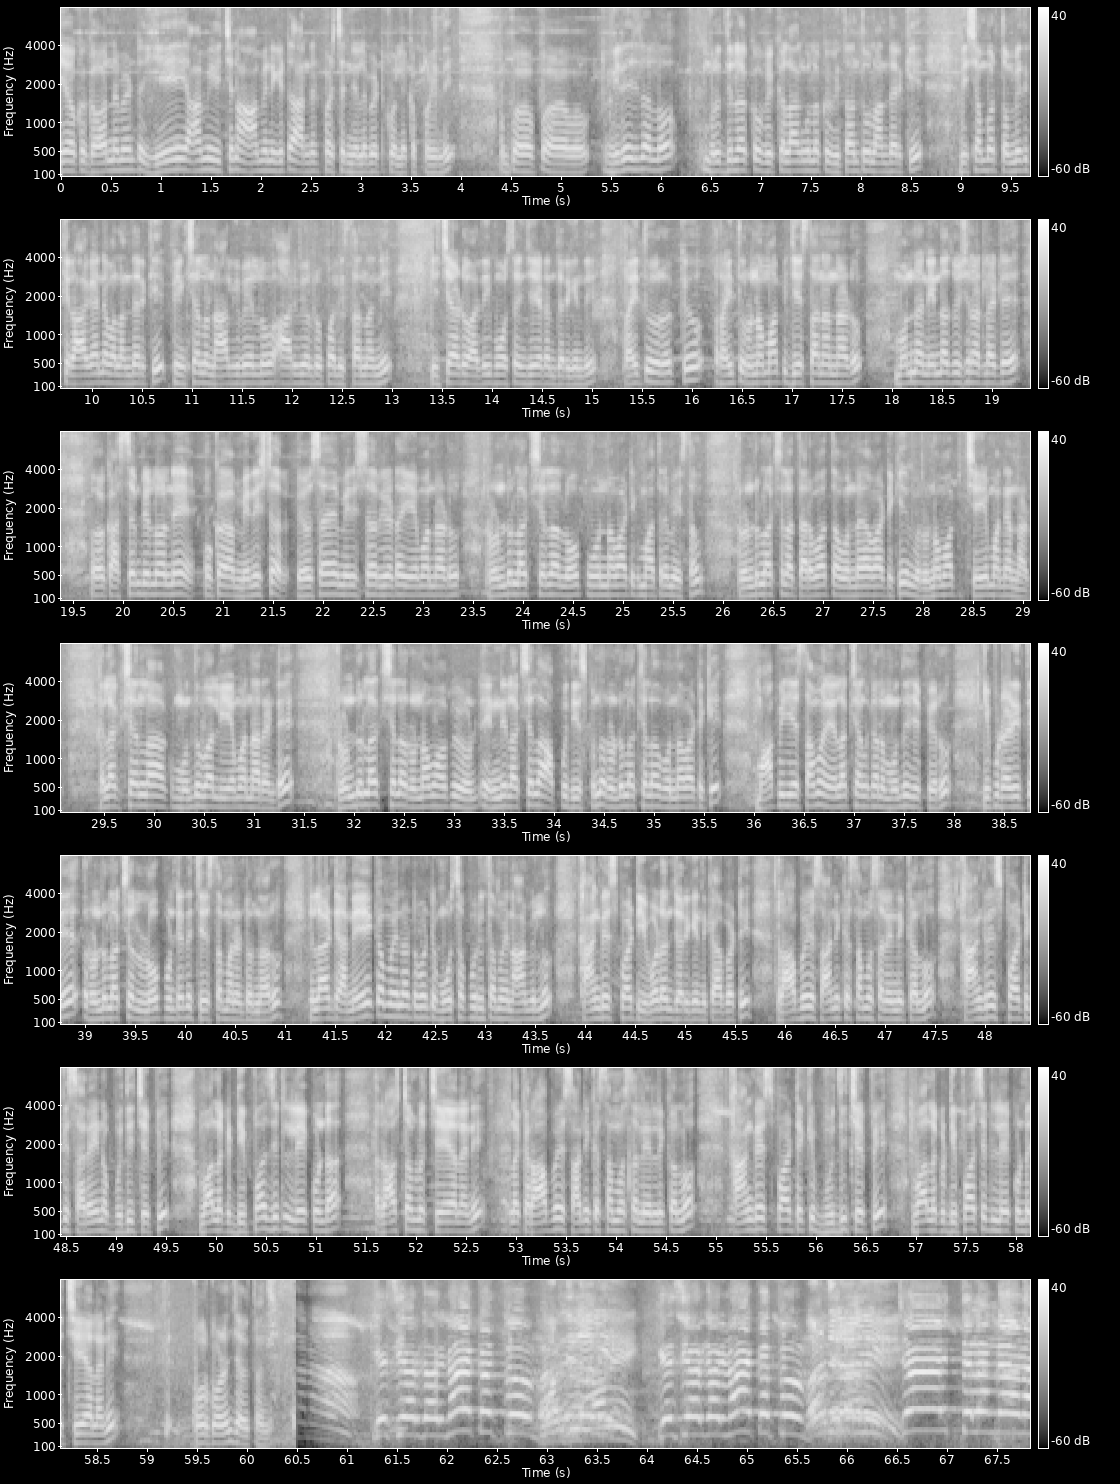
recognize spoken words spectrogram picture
ఈ యొక్క గవర్నమెంట్ ఏ హామీ ఇచ్చినా హామీని గిట్ట హండ్రెడ్ పర్సెంట్ నిలబెట్టుకోలేకపోయింది. విలేజ్లలో వృద్ధులకు వికలాంగులకు వితంతువులు అందరికీ డిసెంబర్ తొమ్మిదికి రాగానే వాళ్ళందరికీ పెన్షన్లు నాలుగు వేలు ఆరు వేల రూపాయలు ఇస్తానని ఇచ్చాడు. అది మోసం చేయడం జరిగింది. రైతులకు రైతు రుణమాఫీ చేస్తానన్నాడు. మొన్న నిన్న చూసినట్లయితే ఒక అసెంబ్లీలోనే ఒక మినిస్టర్ వ్యవసాయ మినిస్టర్ కూడా ఏమన్నాడు? రెండు లక్షల లోపు ఉన్న వాటికి మాత్రమే ఇస్తాం. రెండు లక్షల తర్వాత ఉన్న వాటికి రుణమాఫీ చేయమని అన్నాడు. ఎలక్షన్ల ముందు వాళ్ళు ఏమన్నారంటే రెండు లక్షల రుణమాఫీ ఉంటే ఎన్ని లక్షల అప్పు తీసుకున్నా రెండు లక్షల ఉన్న వాటికి మాఫీ చేస్తామని ఎలక్షన్ల కన్నా ముందే చెప్పారు. ఇప్పుడు అడిగితే రెండు లక్షల లోపు ఉంటేనే చేస్తామని అంటున్నారు. ఇలాంటి అనేకమైనటువంటి మోసపూరితమైన హామీలు కాంగ్రెస్ పార్టీ ఇవ్వడం జరిగింది కాబట్టి రాబోయే స్థానిక సంస్థల ఎన్నికల్లో కాంగ్రెస్ పార్టీకి సరైన బుద్ధి చెప్పి వాళ్ళకి డిపాజిట్లు లేకుండా రాష్ట్రంలో చేయాలని వాళ్ళకి రాబోయే స్థానిక సంస్థల ఎన్నికల్లో కాంగ్రెస్ పార్టీకి బుద్ధి చెప్పి వాళ్ళకు డిపాజిట్ లేకుండా చేయాలని కోరుకోవడం జరుగుతుంది. కేసీఆర్ గారి నాయకత్వం. కేసీఆర్ గారి నాయకత్వం. జై తెలంగాణ.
